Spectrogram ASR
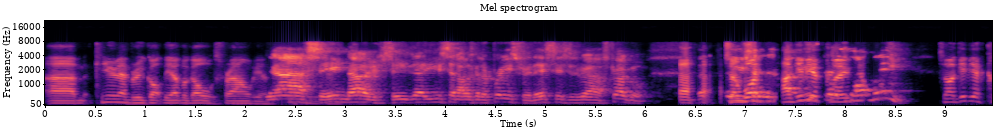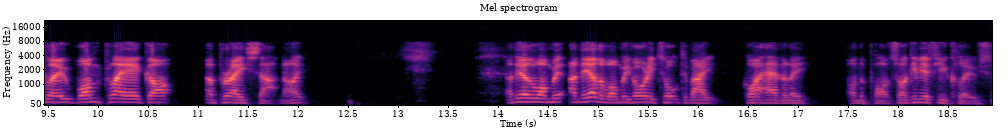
Um, can you remember who got the other goals for Albion? yeah see no see you said i was going to breeze through this this is where i struggle So one- said I'll give you a clue. So I'll give you a clue. One player got a brace that night, and the other one, we, and the other one we've already talked about quite heavily on the pod. So I'll give you a few clues.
